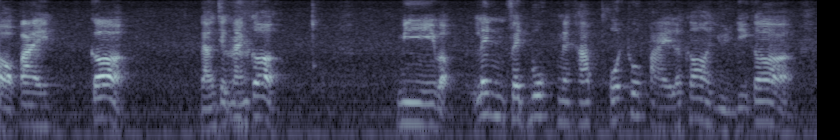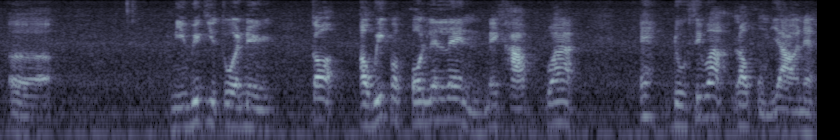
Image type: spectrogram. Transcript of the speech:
ต่อไปก็หลังจากนั้นก็มีแบบเล่น Facebook นะครับโพสต์ทั่วไปแล้วก็อยู่ดีก็เออมีวิกอยู่ตัวหนึ่งก็เอาวิกมาโพสเล่นๆนะครับว่า เอ๊ะดูซิว่าเราผมยาวเนี่ย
